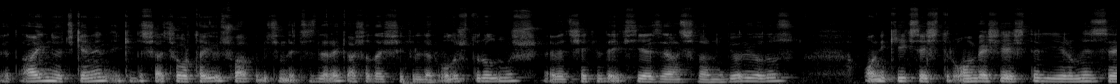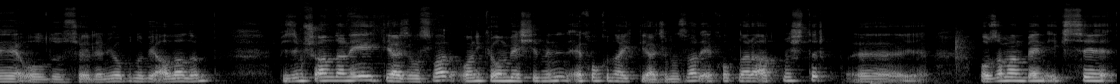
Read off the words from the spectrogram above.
Evet, aynı üçgenin iki dış açıortayı üç farklı biçimde çizilerek aşağıdaki şekiller oluşturulmuş. Evet, şekilde x, y, z açılarını görüyoruz. 12x eşittir 15y eşittir 20z olduğu söyleniyor. Bunu bir alalım. Bizim şu anda neye ihtiyacımız var? 12, 15, 20'nin ekokuna ihtiyacımız var. Ekokları 60'tır. Ee, o zaman ben x'i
